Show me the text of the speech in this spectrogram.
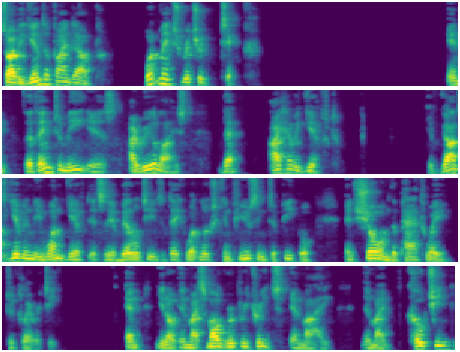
So I began to find out what makes Richard tick. And the thing to me is, I realized that I have a gift. If God's given me one gift, it's the ability to take what looks confusing to people and show them the pathway to clarity. And you know, in my small group retreats, in my in my coaching,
